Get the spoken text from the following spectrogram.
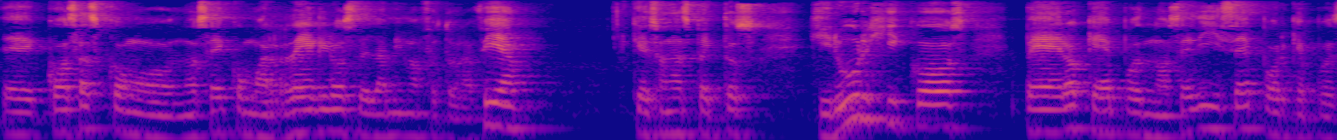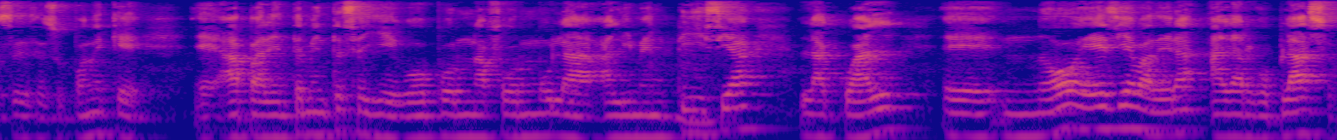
eh, cosas como, no sé, como arreglos de la misma fotografía, que son aspectos quirúrgicos, pero que pues no se dice porque pues se supone que eh, aparentemente se llegó por una fórmula alimenticia la cual eh, no es llevadera a largo plazo.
